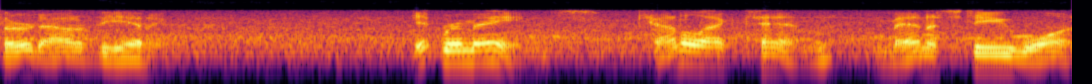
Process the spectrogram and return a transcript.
third out of the inning. It remains Cadillac 10, Manistee 1.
